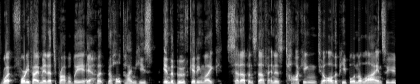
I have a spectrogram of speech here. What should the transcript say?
what forty five minutes probably. Yeah. But the whole time he's in the booth getting like set up and stuff and is talking to all the people in the line. So you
